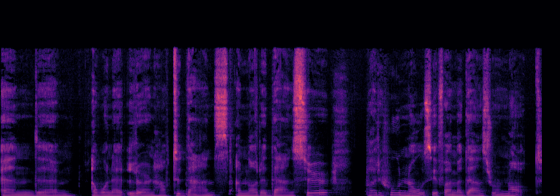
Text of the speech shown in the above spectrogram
And um, I want to learn how to dance. I'm not a dancer, but who knows if I'm a dancer or not.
